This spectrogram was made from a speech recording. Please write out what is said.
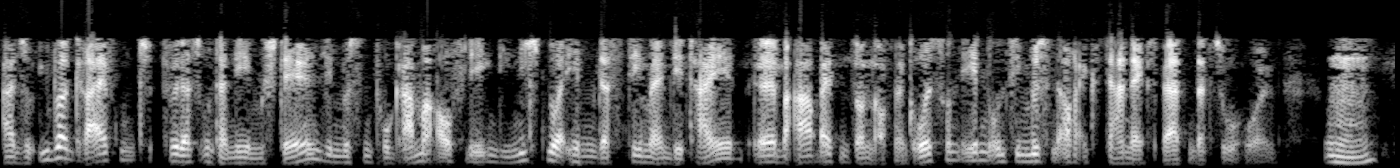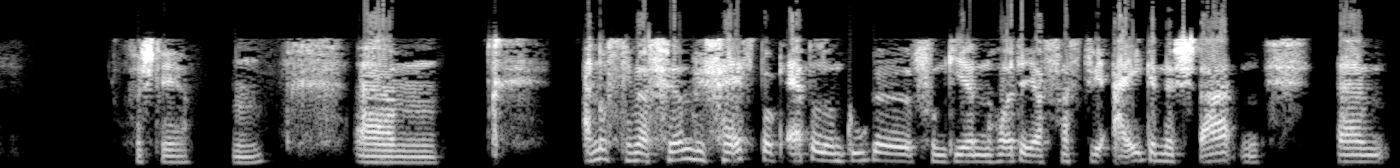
also übergreifend für das Unternehmen stellen. Sie müssen Programme auflegen, die nicht nur eben das Thema im Detail äh, bearbeiten, sondern auf einer größeren Ebene und sie müssen auch externe Experten dazu holen. Mhm. Verstehe. Mhm. Ähm, anderes Thema, Firmen wie Facebook, Apple und Google fungieren heute ja fast wie eigene Staaten. Ähm,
